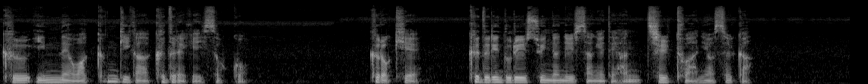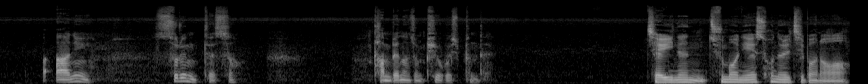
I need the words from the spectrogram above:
그 인내와 끈기가 그들에게 있었고, 그렇기에 그들이 누릴 수 있는 일상에 대한 질투 아니었을까? 아니, 술은 됐어. 담배나 좀 피우고 싶은데. 제이는 주머니에 손을 집어넣어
